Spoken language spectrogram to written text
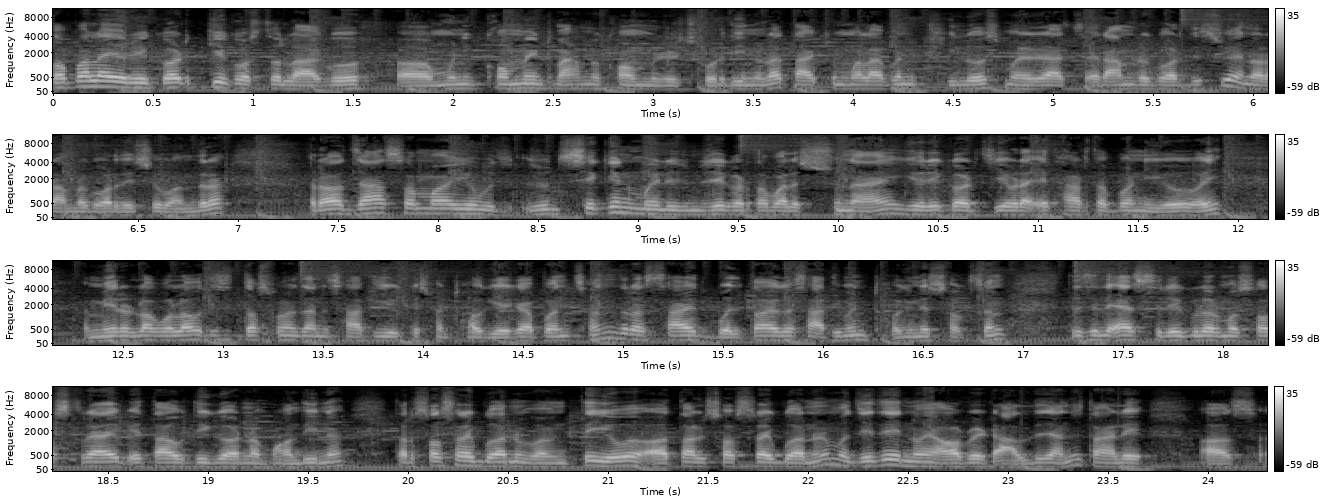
तपाईँलाई यो रेकर्ड के कस्तो लाग्यो? मुनि कमेन्टमा आफ्नो कमेन्टहरू छोडिदिनु होला ताकि मलाई पनि फिल होस् मैले राम्रो गर्दैछु या नराम्रो गर्दैछु भनेर। र जहाँसम्म यो जुन सेकेन्ड मैले जुन रेकर्ड तपाईँलाई सुनाएँ यो रेकर्ड चाहिँ एउटा यथार्थ पनि हो है। मेरो लगभग लगभग त्यस्तै दस पन्ध्रजना साथी यो केसमा ठगिएका पनि छन् र सायद भोलि तपाईँको साथी पनि ठगिन सक्छन्। त्यसैले एज रेगुलर म सब्सक्राइब यताउति गर्न भन्दिनँ। तर सब्सक्राइब गर्नुभयो भने त्यही हो। तपाईँले सब्सक्राइब गर्नु म जे जे नयाँ अपडेट हाल्दै जान्छु तपाईँले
